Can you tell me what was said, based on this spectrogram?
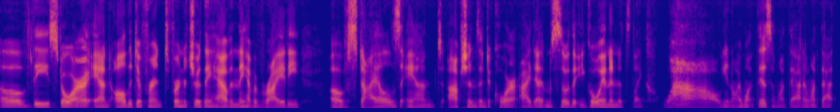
of the store and all the different furniture they have, and they have a variety of styles and options and decor items so that you go in and it's like, wow, you know, I want this, I want that, I want that,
